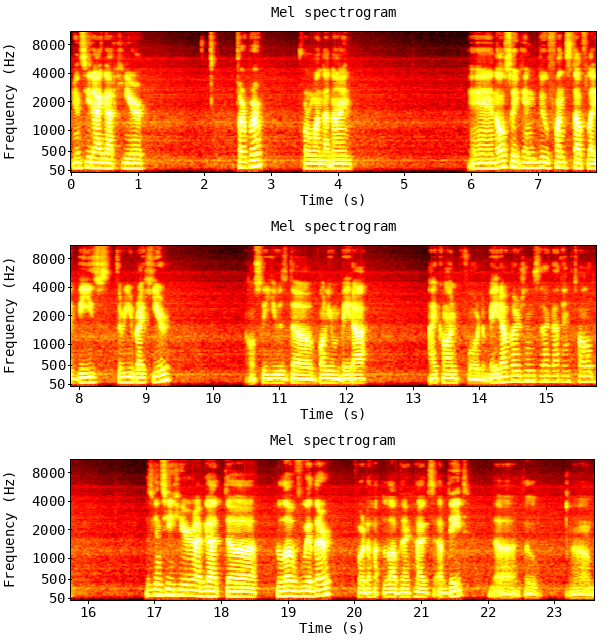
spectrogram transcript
You can see that I got here purple for 1.9 and also you can do fun stuff like these three right here also use the volume beta icon for the beta versions that I got installed. As you can see here I've got the love wither for the love and hugs update. The little um,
